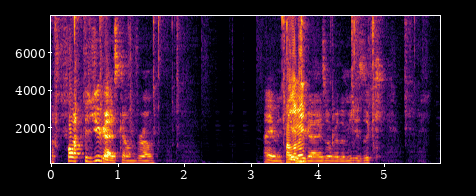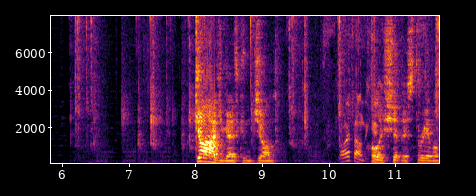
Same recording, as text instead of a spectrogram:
The fuck did you guys come from? I didn't even Follow hear you guys over the music. God, you guys can jump. Oh, I found the Holy kid. shit, there's three of them.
